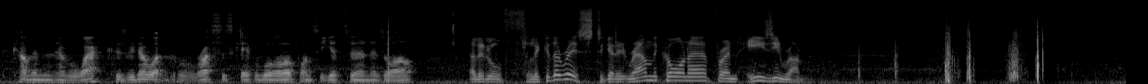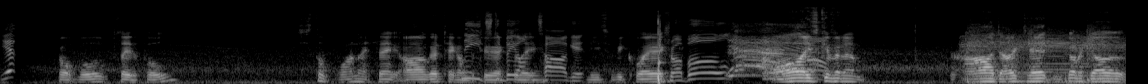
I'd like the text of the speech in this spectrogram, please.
to come in and have a whack because we know what Russ is capable of once he gets in as well. A little flick of the wrist to get it round the corner for an easy run. Yep. Short ball, play the pull. Just the one, I think. Oh, I'm gonna take on the two. Needs two to be actually. on target. Needs to be quick. Trouble. Oh, he's giving him. Ah, direct hit. You gotta go.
